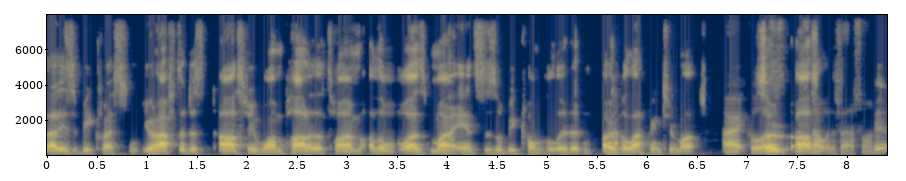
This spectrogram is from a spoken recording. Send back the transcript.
that is a big question. You have to just ask me one part at a time, otherwise my answers will be convoluted, overlapping too much. All right, cool. So let's, let's start with the first one. Yeah.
